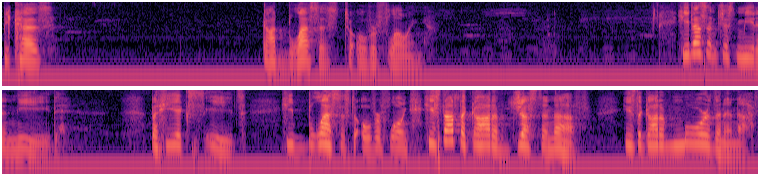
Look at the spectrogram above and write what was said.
Because God blesses to overflowing. He doesn't just meet a need, but He exceeds. He blesses to overflowing. He's not the God of just enough, He's the God of more than enough.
